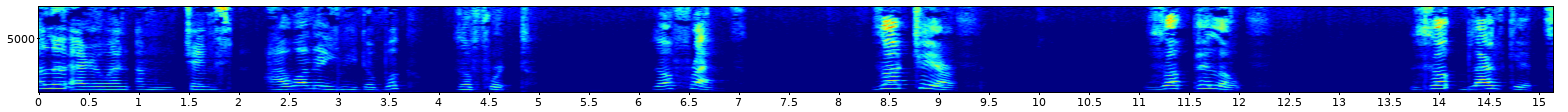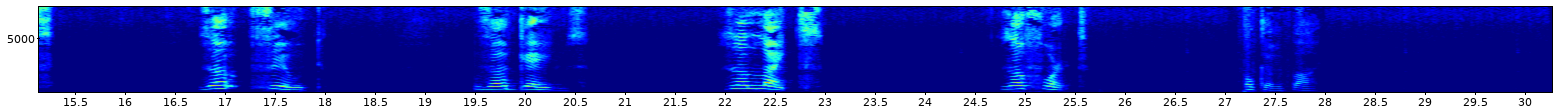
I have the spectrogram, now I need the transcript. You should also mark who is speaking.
Speaker 1: Hello everyone, I'm James. I want to read the book The fruit, The Friends. The Chairs. The Pillows. The Blankets. The Field. The Games. The Lights. The Fort. Okay, bye.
